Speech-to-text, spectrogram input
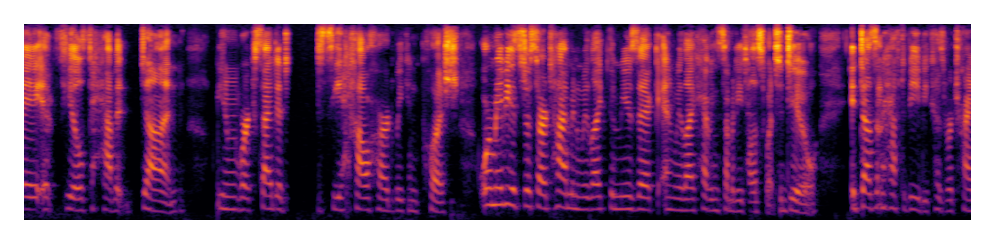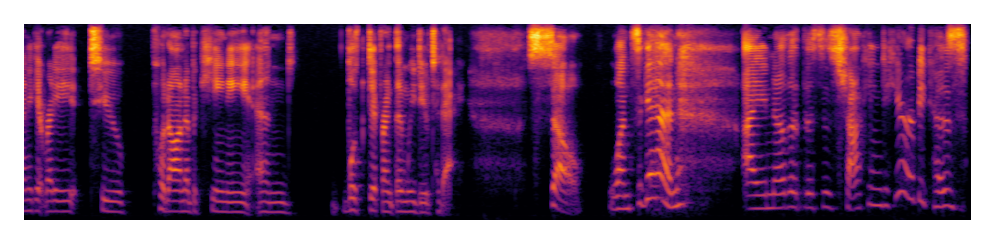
it feels to have it done. You know, we're excited see how hard we can push. Or maybe it's just our time and we like the music and we like having somebody tell us what to do. It doesn't have to be because we're trying to get ready to put on a bikini and look different than we do today. So, once again, I know that this is shocking to hear because,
